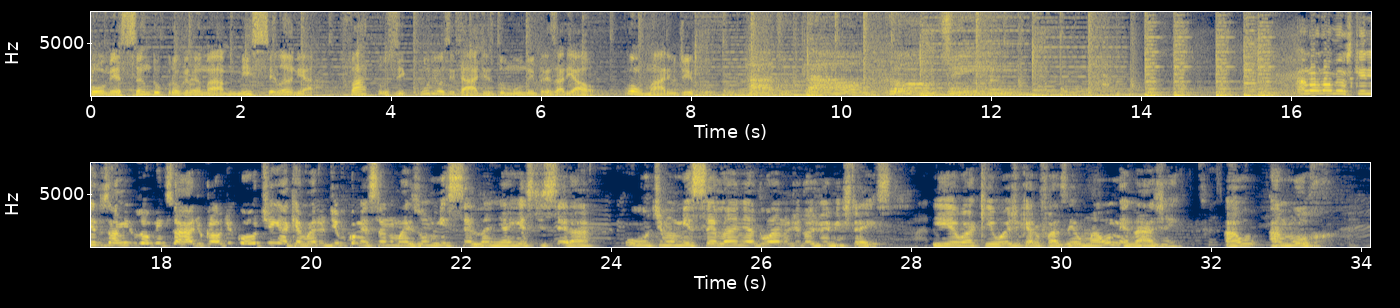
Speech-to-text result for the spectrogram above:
Começando o programa Miscelânea: Fatos e Curiosidades do Mundo Empresarial, com Mário Divo. Rádio Cloud Coaching. Alô, alô, meus queridos amigos ouvintes da Rádio Cloud Coaching. Aqui é Mário Divo começando mais um Miscelânea e este será o último Miscelânea do ano de 2023. E eu aqui hoje quero fazer uma homenagem ao amor.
